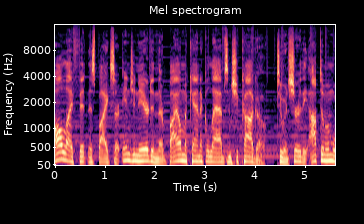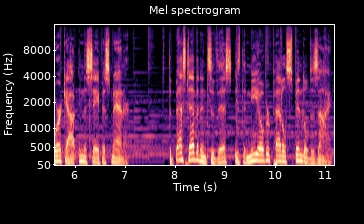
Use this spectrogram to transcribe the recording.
All Life Fitness bikes are engineered in their biomechanical labs in Chicago to ensure the optimum workout in the safest manner. The best evidence of this is the knee over pedal spindle design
